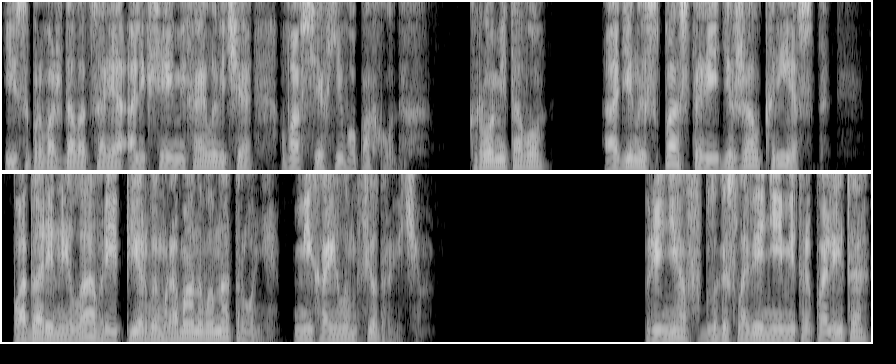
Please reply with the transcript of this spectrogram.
и сопровождала царя Алексея Михайловича во всех его походах. Кроме того, один из пастырей держал крест, подаренный Лавре первым Романовым на троне, Михаилом Федоровичем. Приняв благословение митрополита,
